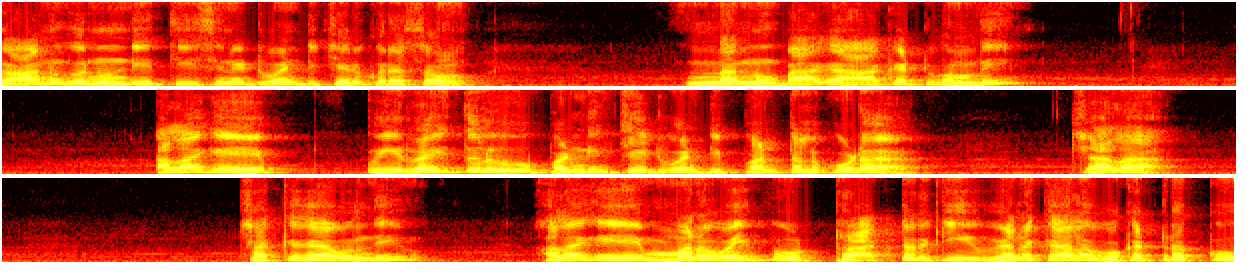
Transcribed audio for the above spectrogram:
గానుగ నుండి తీసినటువంటి చెరుకు రసం నన్ను బాగా ఆకట్టుకుంది. అలాగే ఈ రైతులు పండించేటువంటి పంటలు కూడా చాలా చక్కగా ఉంది. అలాగే మన వైపు ట్రాక్టర్కి వెనకాల ఒక ట్రక్కు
